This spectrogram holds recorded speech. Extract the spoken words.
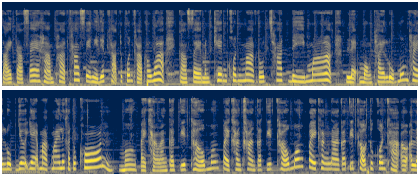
สายกาแฟหามผัดคาเฟ่นี่เด็ดขาดทุกคนค่ะ เพราะว่ากาแฟมันเข้มข้นมากรสชาติดีมาก และหมองถ่ายรูปมุมถ่ายรูปเยอะแยะมากมายเลยค่ะ ทุกคน มองไปข้างหลังกระติดเขามองไปข้างๆกระติดเขามองไปข้างหน้ากระติดเขาทุกคนค่ะเอาอะไร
